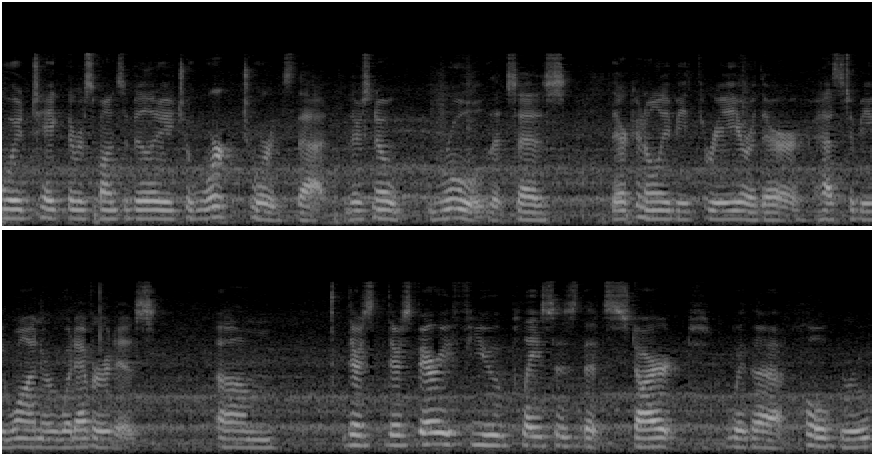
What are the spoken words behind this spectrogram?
would take the responsibility to work towards that. There's no rule that says there can only be three or there has to be one or whatever it is. Um, there's there's very few places that start with a whole group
